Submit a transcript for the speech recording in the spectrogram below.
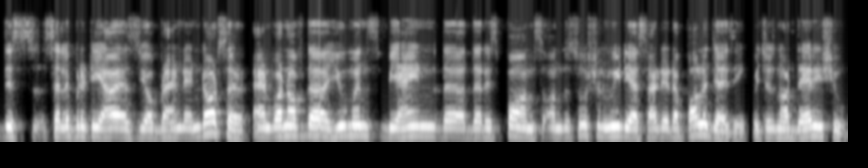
this celebrity as your brand endorser. And one of the humans behind the, the response on the social media started apologizing, which is not their issue.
